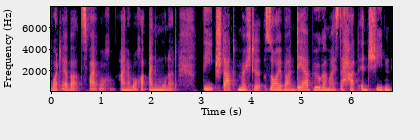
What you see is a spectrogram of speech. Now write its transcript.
whatever, zwei Wochen, eine Woche, einen Monat. Die Stadt möchte säubern. Der Bürgermeister hat entschieden.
